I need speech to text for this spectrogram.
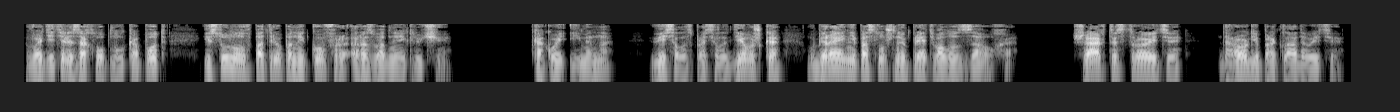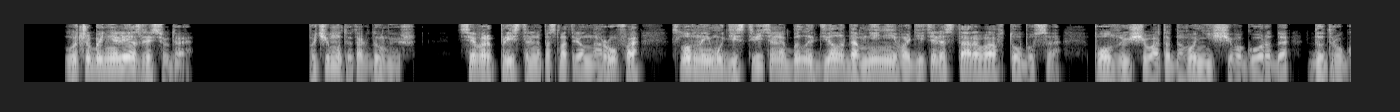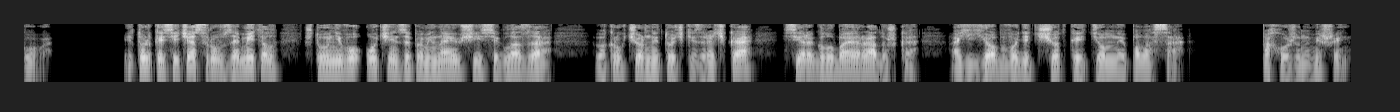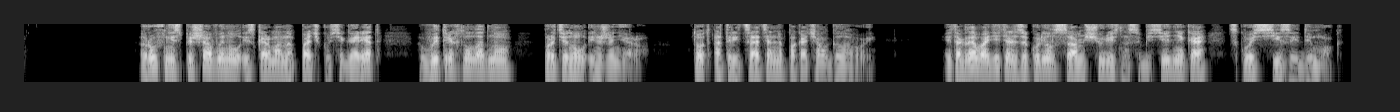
Водитель захлопнул капот и сунул в потрепанный кофр разводные ключи. «Какой именно?» — весело спросила девушка, убирая непослушную прядь волос за ухо. «Шахты строите, дороги прокладываете. Лучше бы не лезли сюда. Почему ты так думаешь? Север пристально посмотрел на Руфа, словно ему действительно было дело до мнения водителя старого автобуса, ползающего от одного нищего города до другого. И только сейчас Руф заметил, что у него очень запоминающиеся глаза, вокруг черной точки зрачка серо-голубая радужка, а ее обводит четкая темная полоса. Похоже на мишень. Руф не спеша вынул из кармана пачку сигарет, вытряхнул одну, протянул инженеру. Тот отрицательно покачал головой. И тогда водитель закурил сам, щурясь на собеседника сквозь сизый дымок.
